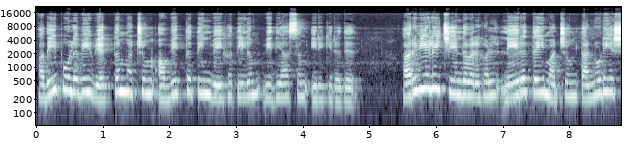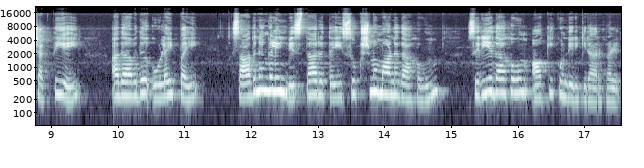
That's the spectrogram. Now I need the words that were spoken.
அதே போலவே வியக்தம் மற்றும் அவ்வியக்தத்தின் வேகத்திலும் வித்தியாசம் இருக்கிறது. அறிவியலைச் சேர்ந்தவர்கள் நேரத்தை மற்றும் தன்னுடைய சக்தியை அதாவது உழைப்பை சாதனங்களின் விஸ்தாரத்தை சூக்ஷ்மமானதாகவும் சிறியதாகவும் ஆக்கி கொண்டிருக்கிறார்கள்.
